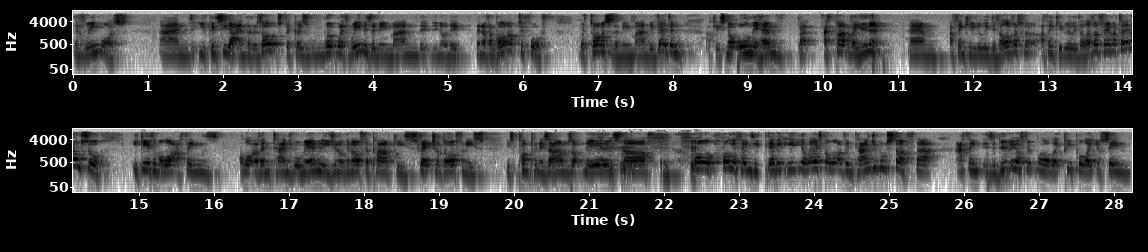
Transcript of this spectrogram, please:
than Wayne was. And you can see that in the results because with Wayne as the main man, they, you know they, they never got up to fourth. With Thomas as the main man, they did. And okay, it's not only him, but as part of a unit, um, I think he really delivered. For, I think he really delivered for Everton, and also he gave them a lot of things, a lot of intangible memories. You know, going off the park, he's stretchered off and he's he's pumping his arms up in the air and mm-hmm. stuff. all all the things he did, he, he left a lot of intangible stuff that I think is the beauty of football. Like people like you're saying,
